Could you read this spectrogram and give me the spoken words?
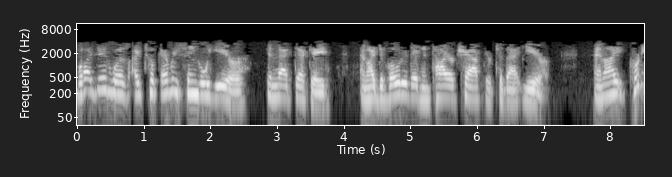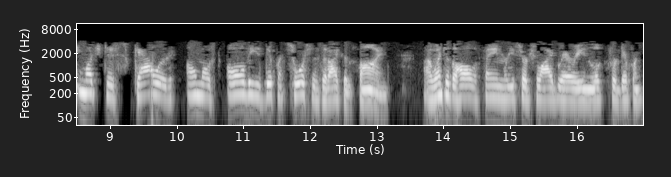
what I did was I took every single year in that decade and I devoted an entire chapter to that year. And I pretty much just scoured almost all these different sources that I could find. I went to the Hall of Fame Research Library and looked for different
